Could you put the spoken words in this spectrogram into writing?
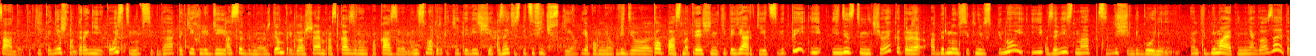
сада. И такие, конечно, дорогие гости, мы всегда таких людей особенно ждем, приглашаем, рассказываем, показываем. Они смотрят какие-то вещи, знаете, специально специфические. Я помню, видела толпа, смотрящая на какие-то яркие цветы, и единственный человек, который обернулся к ним спиной и завис над следующей бегонией. И он поднимает на меня глаза, это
